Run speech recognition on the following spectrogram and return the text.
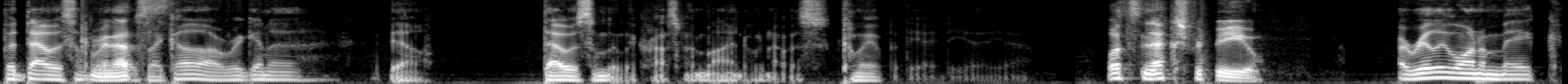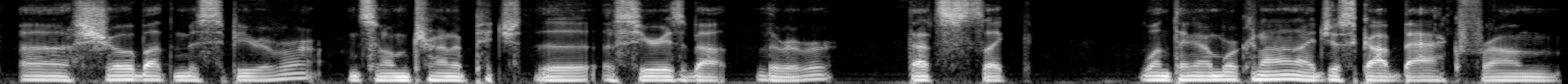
But that was something I, mean, I was like, oh, are we gonna? Yeah, that was something that crossed my mind when I was coming up with the idea. Yeah. What's next for you? I really want to make a show about the Mississippi River, and so I'm trying to pitch the a series about the river. That's like one thing I'm working on. I just got back from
